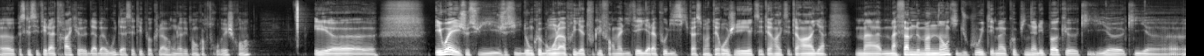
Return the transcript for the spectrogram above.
euh, parce que c'était la track d'Abaoud à cette époque-là. On l'avait pas encore trouvé, je crois. Et, euh, ouais, je suis, donc bon là. Après, il y a toutes les formalités. Il y a la police qui passe m'interroger, etc., etc. Il y a ma, femme de maintenant qui du coup était ma copine à l'époque, euh, qui, euh, euh,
